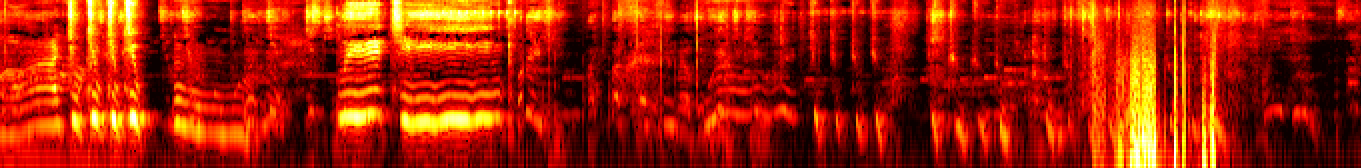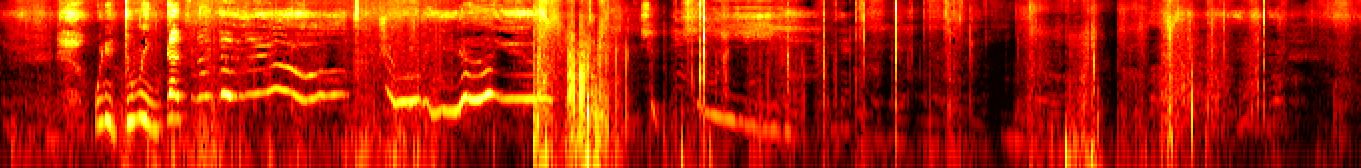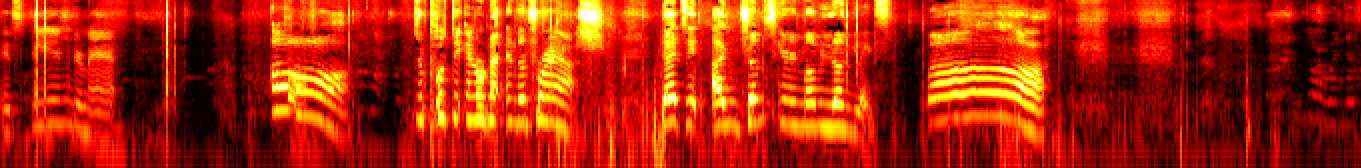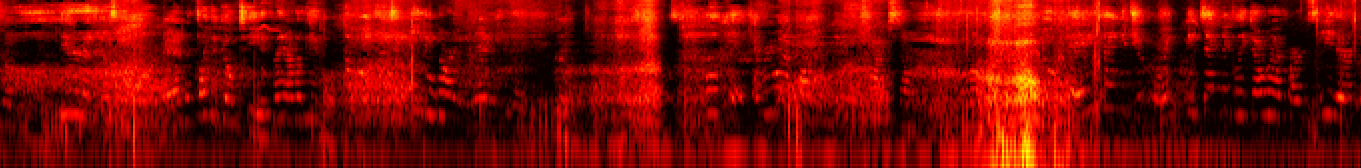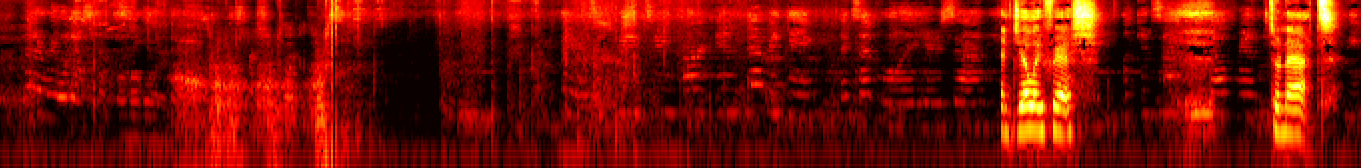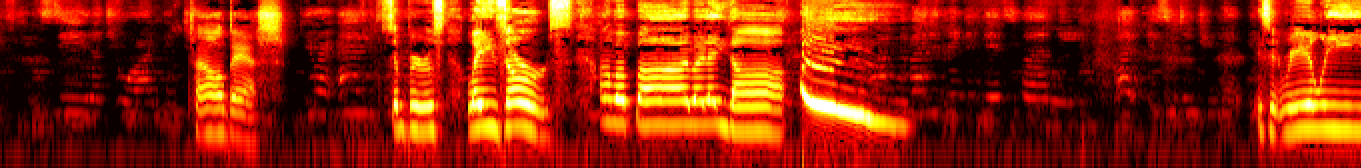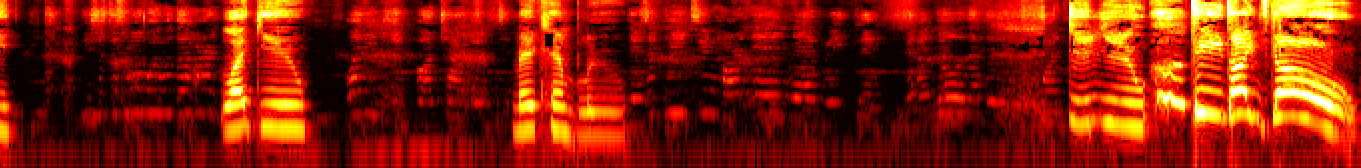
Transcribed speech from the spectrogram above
Ah, choo choo choo choo. Bleaching. What are you doing? That's not the you. It's the internet. Oh! Put the internet in the trash. That's it. I'm jump scaring mommy long legs. Ah! And jellyfish. Tonette. Childish. Sippers. Lasers. I'm a buy my laser. Is it really like you? Make him blue. You? Teen Titans Go!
